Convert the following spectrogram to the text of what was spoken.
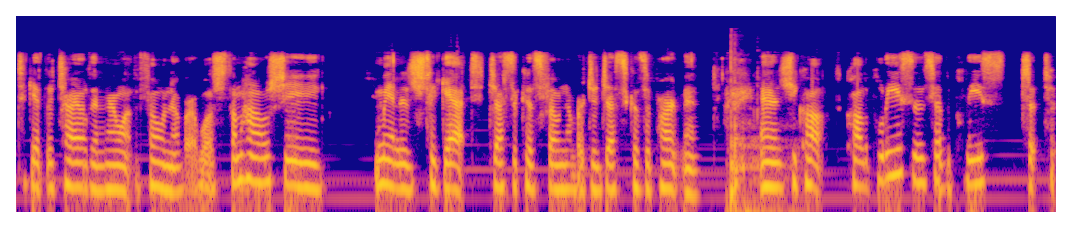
to get the child and I want the phone number." Well, somehow she managed to get Jessica's phone number to Jessica's apartment, and she called called the police and said the police to, to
